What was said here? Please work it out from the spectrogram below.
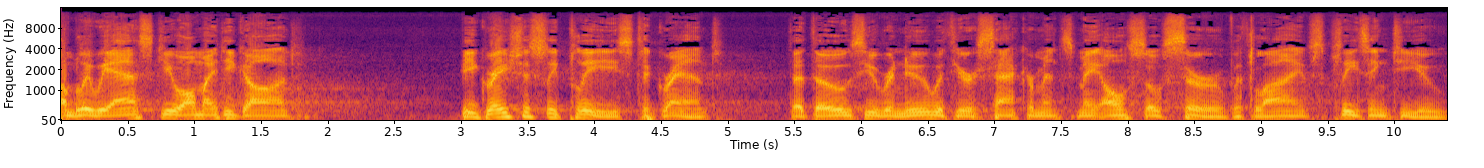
Humbly we ask you, Almighty God, be graciously pleased to grant that those you renew with your sacraments may also serve with lives pleasing to you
